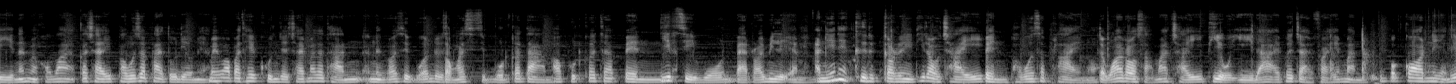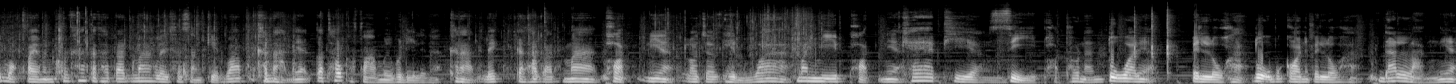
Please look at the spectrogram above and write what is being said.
ดีนั่นหมายความว่าก็ใช้ power supply ตัวเดียวเนี่ยไม่ว่าประเทศคุณจะใช้มาตรฐาน 110 โวลต์หรือ 240 โวลต์ก็ตาม output ก็จะเป็น 24 โวลต์ 800 มิลลิแอมป์อันนี้เนี่ยคือกรณีที่เราใช้เป็น power supply เนาะแต่ว่าเราสามารถใช้ PoE ได้เพื่อจ่ายไฟให้มัน อุปกรณ์เนี่ยอย่างที่บอกไปมันค่อนข้างกระทัดรัดมากเลยจะสังเกตว่าขนาดเนี่ยก็เท่ากับฝ่ามือพอดีเลยนะขนาดเล็กกระทัดรัดมากพอตเนี่ยเราจะเห็นว่ามันมีพอตเนี่ยแค่เพียง 4 พอตเท่านั้นตัวเนี่ย เป็นโลหะ ตัวอุปกรณ์เป็นโลหะ ด้านหลังเนี่ย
